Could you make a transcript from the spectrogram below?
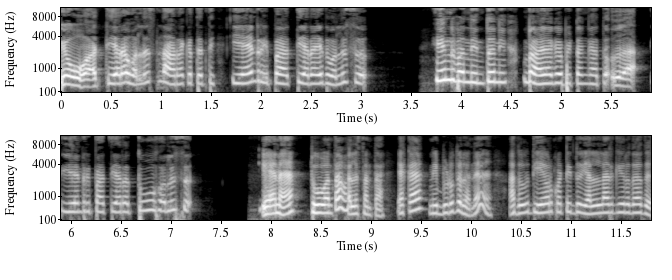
ಯೋ, ಅತ್ತಿಯಾರ ಹೊಲಸು ನಾರಕತ್ತೈತಿ. ಏನ್ರಿಪ್ಪ ಅತ್ತಿಯಾರ ಇದು ಹೊಲಸು? ಹಿಂದ್ ಬಂದ್ ನಿಂತಾನಿ, ಬಾಯಾಗ ಬಿಟ್ಟಂಗಾತು ಏನ್ರಿಪ್ಪ ಅತ್ತಿಯಾರ ತೂ ಹೊಲಸು? ಏನ, ತೂ ಅಂತ ಹೊಲಸಂತ ಯಾಕ, ನೀ ಬಿಡುದಿಲ್ಲನ? ಅದು ದೇವ್ರ ಕೊಟ್ಟಿದ್ದು ಎಲ್ಲಾರ್ಗಿ ಇರೋದು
